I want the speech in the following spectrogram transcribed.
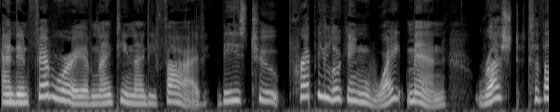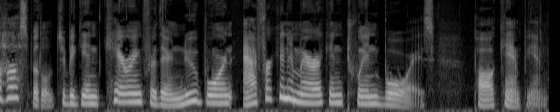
and in February of 1995, these two preppy looking white men rushed to the hospital to begin caring for their newborn African American twin boys. Paul Campion.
